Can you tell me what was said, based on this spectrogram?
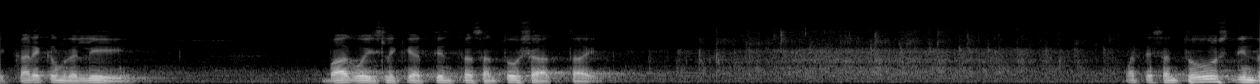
ಈ ಕಾರ್ಯಕ್ರಮದಲ್ಲಿ ಭಾಗವಹಿಸಲಿಕ್ಕೆ ಅತ್ಯಂತ ಸಂತೋಷ ಆಗ್ತಾ ಇದೆ. ಮತ್ತು ಸಂತೋಷದಿಂದ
